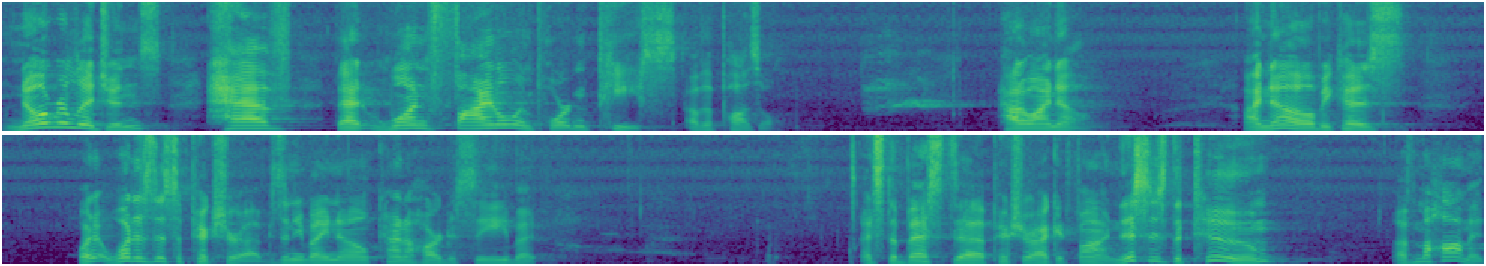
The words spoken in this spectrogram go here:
no religions, have that one final important piece of the puzzle. How do I know? I know because what, what is this a picture of? Does anybody know? Kind of hard to see, but that's the best uh, picture I could find. This is the tomb of Muhammad.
